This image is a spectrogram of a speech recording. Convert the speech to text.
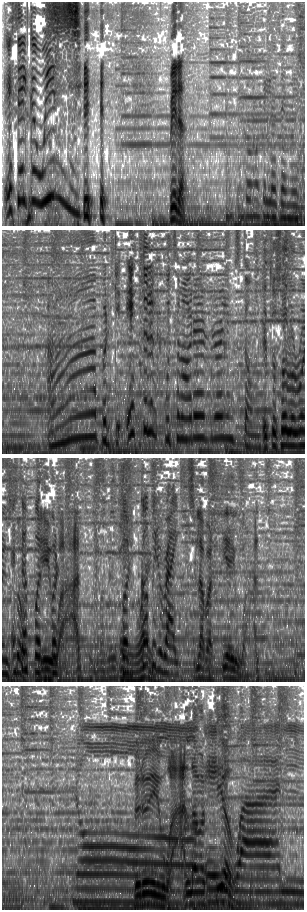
¿Es el Kawin? Sí. Mira, ¿Cómo que los de Mel- Ah, porque esto es lo que escuchamos ahora de Rolling Stone. estos son los Rolling Esto Stones. es por- igual, por- pues, Por igual. copyright. es la partida igual. No. Pero igual la partida. es igual.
